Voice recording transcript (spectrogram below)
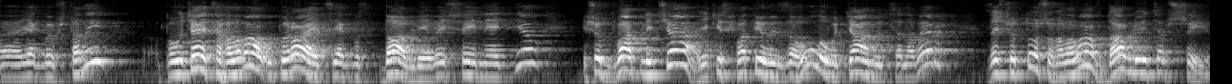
е, якби в штани, Получається, голова упирається, якби здавлює весь шийний відділ, і щоб два плеча, які схватились за голову, тягнуться наверх, за що то, що голова вдавлюється в шию.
